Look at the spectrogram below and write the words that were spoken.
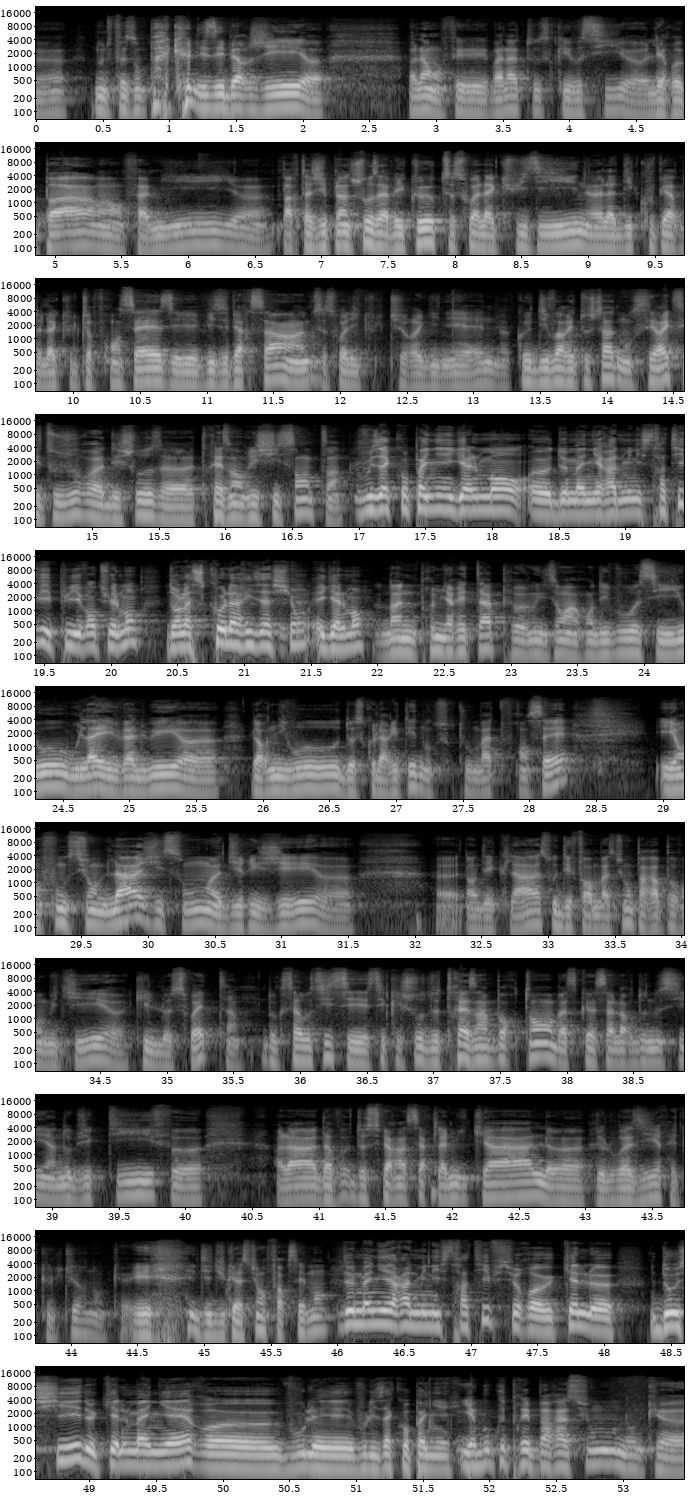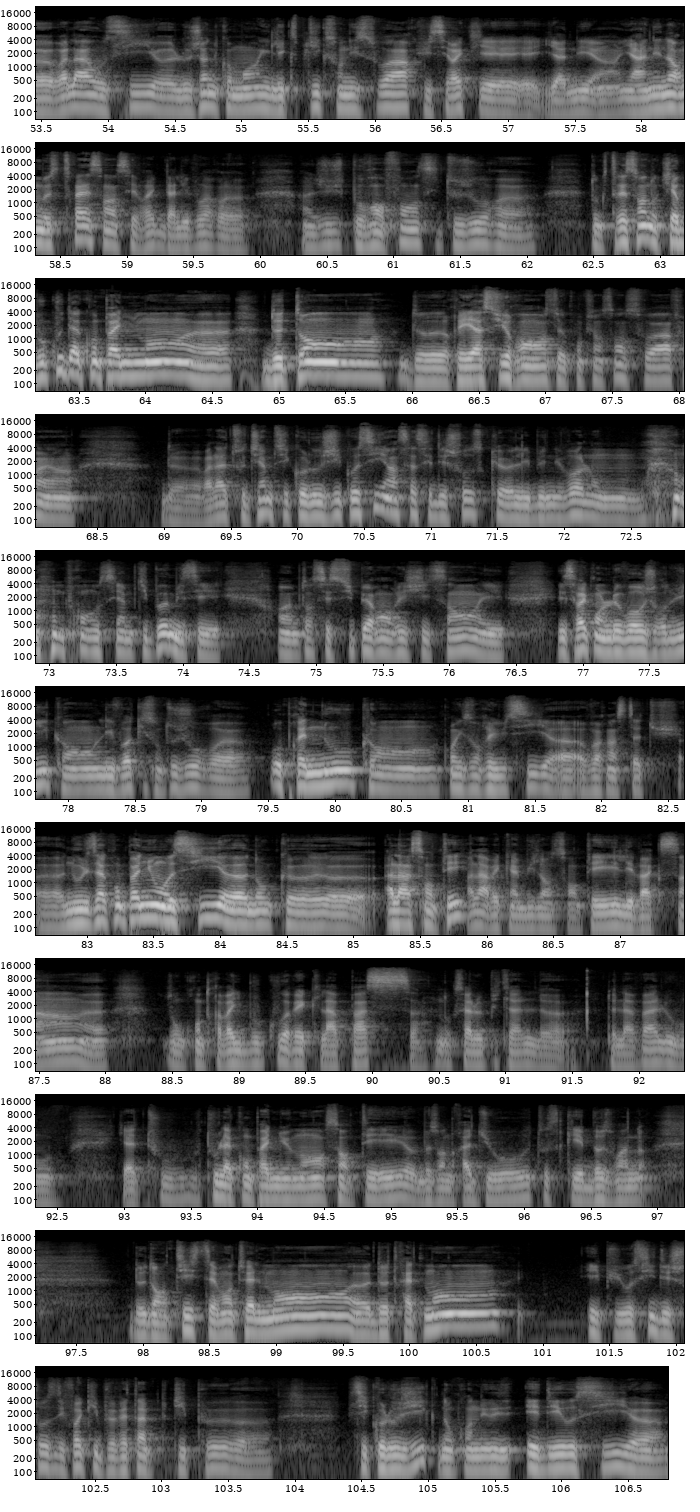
ne faisons pas que les héberger voilà, on fait voilà tout ce qui est aussi euh, les repas en famille, euh, partager plein de choses avec eux, que ce soit la cuisine, la découverte de la culture française et vice versa, hein, que ce soit les cultures guinéennes, Côte d'Ivoire et tout ça. Donc c'est vrai que c'est toujours euh, des choses très enrichissantes. Vous accompagnez également de manière administrative et puis éventuellement dans la scolarisation également? Dans une première étape, ils ont un rendez-vous au CIO où là évaluer leur niveau de scolarité, donc surtout maths français. Et en fonction de l'âge, ils sont dirigés euh, dans des classes ou des formations par rapport au métier euh, qu'ils le souhaitent. Donc ça aussi, c'est quelque chose de très important parce que ça leur donne aussi un objectif, euh, voilà, de se faire un cercle amical, euh, de loisirs et de culture, donc et, d'éducation forcément. De manière administrative, sur euh, quel euh, dossier, de quelle manière vous les vous les accompagnez? Il y a beaucoup de préparation, donc voilà aussi le jeune comment il explique son histoire. Puis c'est vrai qu'il y, a, il y a un énorme stress. Hein. C'est vrai que d'aller voir un juge pour enfants, c'est toujours donc stressant. Donc il y a beaucoup d'accompagnement, de temps, de réassurance, de confiance en soi. Enfin de voilà de soutien psychologique aussi hein. ça c'est des choses que les bénévoles on, on prend aussi un petit peu mais c'est en même temps c'est super enrichissant et, et c'est vrai qu'on le voit aujourd'hui quand on les voit qui sont toujours euh, auprès de nous quand, quand ils ont réussi à avoir un statut euh, nous les accompagnons aussi euh, donc à la santé voilà avec un bilan de santé les vaccins donc on travaille beaucoup avec la passe donc c'est à l'hôpital de, de Laval où il y a tout tout l'accompagnement santé besoin de radio tout ce qui est besoin de de dentiste éventuellement, euh, de traitement, et puis aussi des choses des fois qui peuvent être un petit peu euh, psychologiques. Donc on est aidé aussi euh,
